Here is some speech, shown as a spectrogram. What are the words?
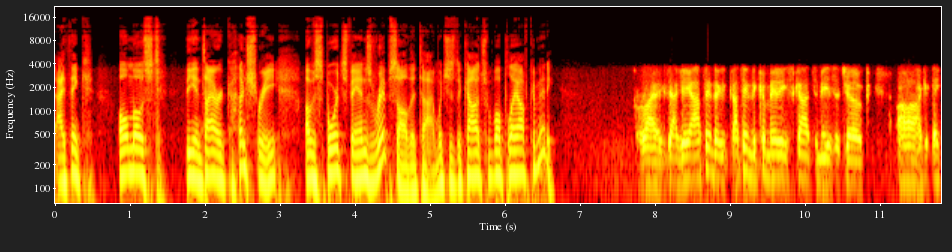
I think almost the entire country of sports fans rips all the time, which is the college football playoff committee. Right, exactly. Yeah, I think the I think the committee, Scott, to me is a joke. Uh, they,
